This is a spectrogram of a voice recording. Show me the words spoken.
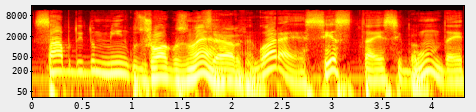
sábado e domingo os jogos, não é? Certo. Agora é sexta, é segunda, é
